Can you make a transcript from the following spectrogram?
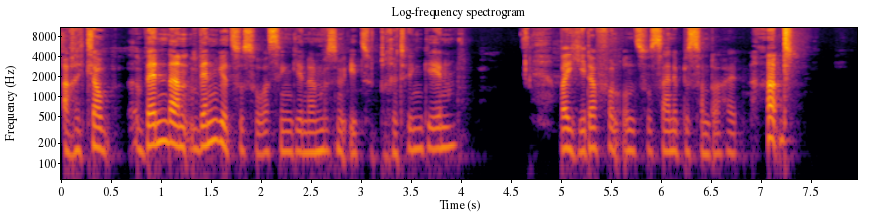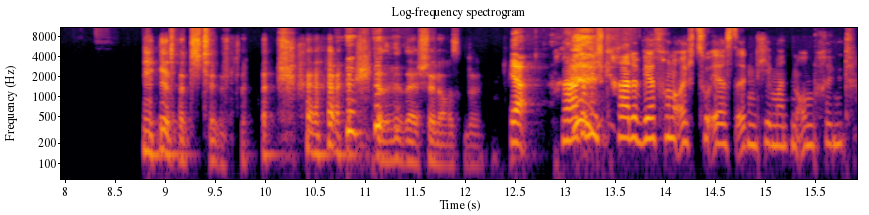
Ach, ich glaube, wenn dann, wenn wir zu sowas hingehen, dann müssen wir eh zu dritt hingehen. Weil jeder von uns so seine Besonderheiten hat. Ja, das stimmt. Das ist sehr schön ausgedrückt. Ja. Frage mich gerade, wer von euch zuerst irgendjemanden umbringt.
